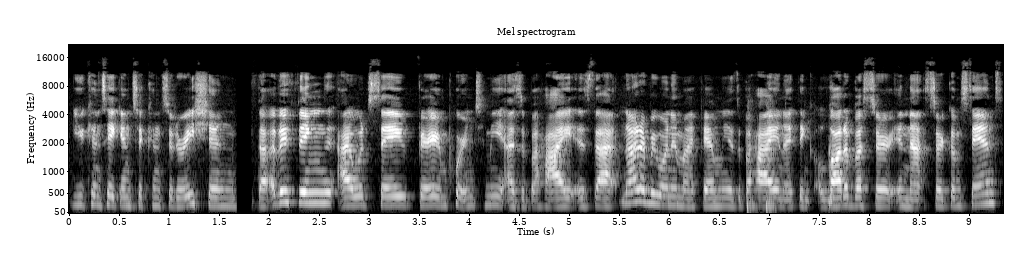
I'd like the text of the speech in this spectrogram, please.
you can take into consideration the other thing I would say very important to me as a Baha'i is that not everyone in my family is a Baha'i, and I think a lot of us are in that circumstance.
